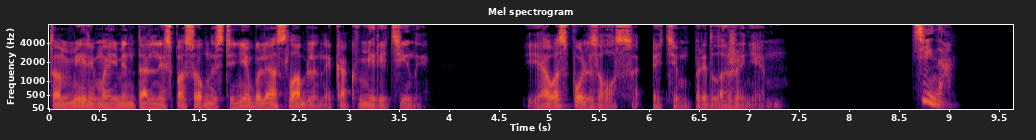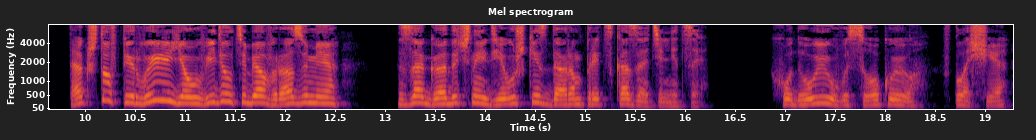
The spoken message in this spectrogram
том мире мои ментальные способности не были ослаблены, как в мире Тины. Я воспользовался этим предложением. Тина. Так что впервые я увидел тебя в разуме загадочной девушки с даром предсказательницы. Худую, высокую, в плаще.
